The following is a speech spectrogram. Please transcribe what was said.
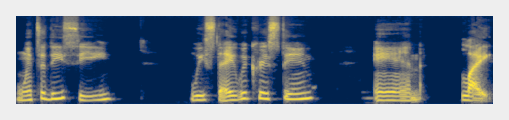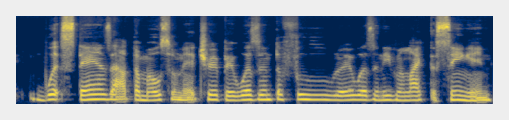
went to DC, we stayed with Kristin, and like what stands out the most from that trip, it wasn't the food, or it wasn't even like the singing.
